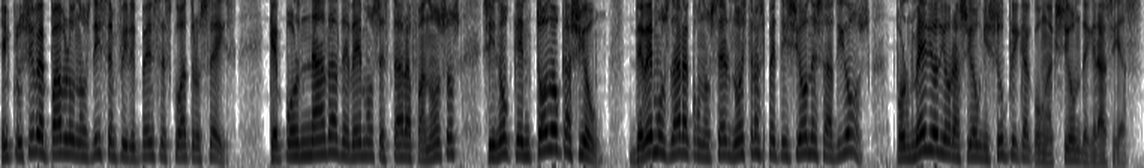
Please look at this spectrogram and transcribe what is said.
Inclusive Pablo nos dice en Filipenses 4:6 que por nada debemos estar afanosos, sino que en toda ocasión debemos dar a conocer nuestras peticiones a Dios por medio de oración y súplica con acción de gracias.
